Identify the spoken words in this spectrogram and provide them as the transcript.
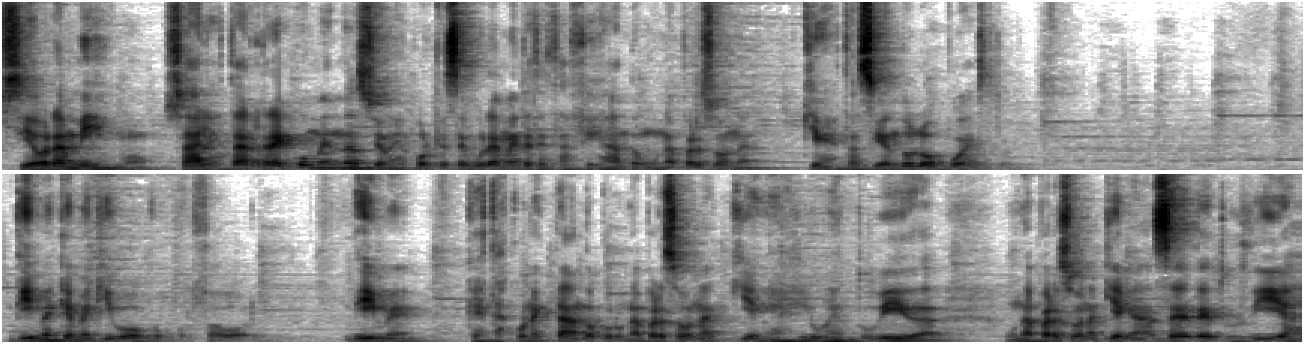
si ahora mismo sale esta recomendación es porque seguramente te estás fijando en una persona quien está haciendo lo opuesto. Dime que me equivoco, por favor. Dime que estás conectando con una persona quien es luz en tu vida, una persona quien hace de tus días,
